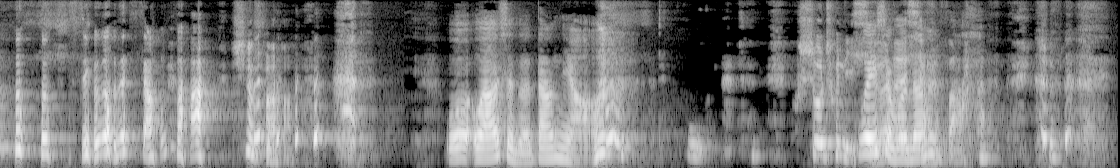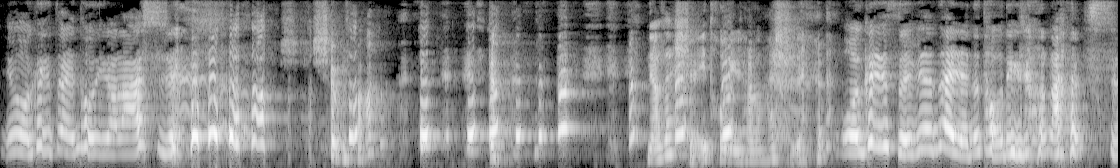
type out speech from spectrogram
邪恶的想法，是吗？我我要选择当鸟。说出你为什么想法？因为我可以在人头顶上拉屎。什么？你要在谁头顶上拉屎？我可以随便在人的头顶上拉屎。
